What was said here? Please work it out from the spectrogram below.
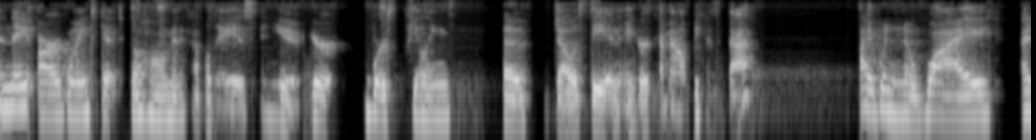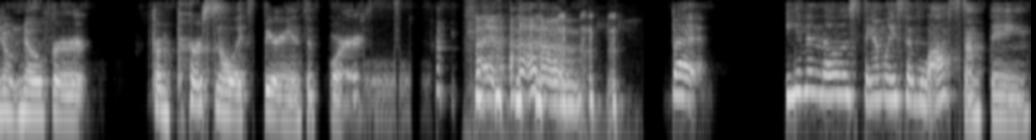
and they are going to get to go home in a couple days and you your worst feelings of jealousy and anger come out because of that. I wouldn't know why. I don't know for from personal experience of course. But um but even those families have lost something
